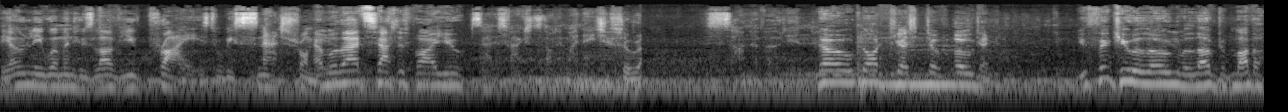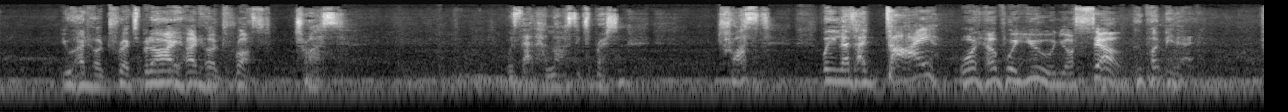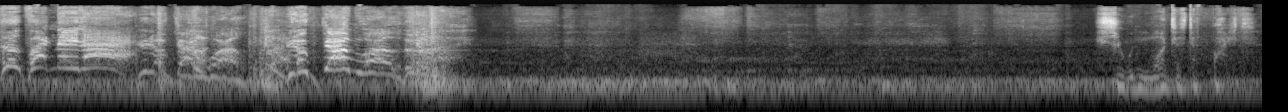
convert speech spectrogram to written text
The only woman whose love you've prized will be snatched from you. And will that satisfy you? Satisfaction's not in my nature. Sur- The son of Odin. no, not just of Odin. You think you alone were loved of Mother? You had her tricks, but I had her trust. Trust. Was that her last expression? Trust? Will you let her die? What help were you and yourself? Who put me there? Who put me there? You know damn well. You know damn well who. She wouldn't want us to fight.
